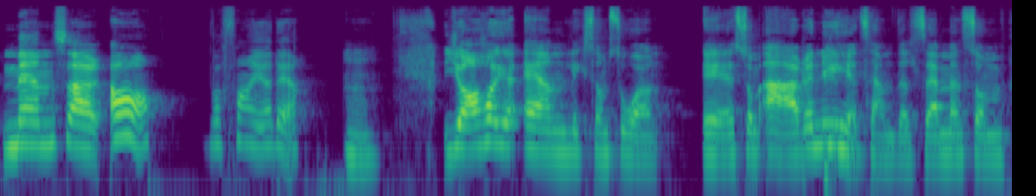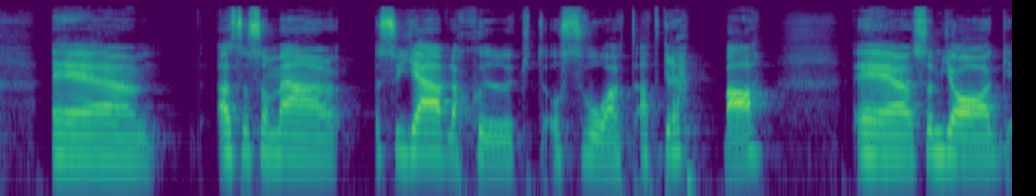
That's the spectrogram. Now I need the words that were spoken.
Men så här, ja, vad fan gör det? Jag har ju en liksom så, eh, som är en nyhetshändelse men som, eh, alltså som är så jävla sjukt och svårt att greppa. Eh, som jag,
